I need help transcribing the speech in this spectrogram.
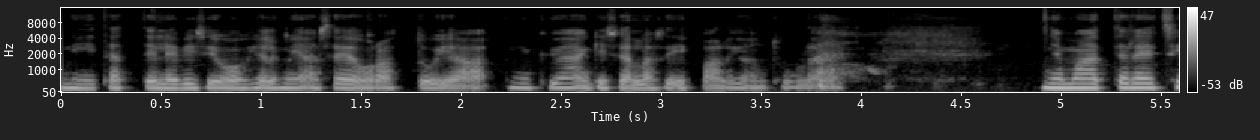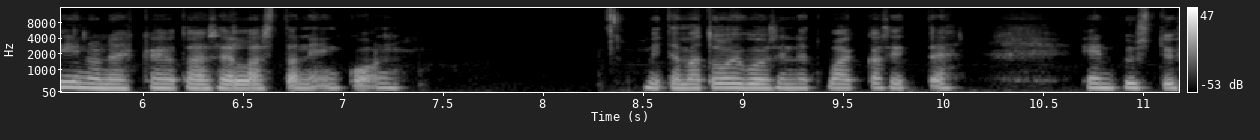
niitä televisio-ohjelmia seurattu ja nykyäänkin sellaisia paljon tulee. Ja mä ajattelen, että siinä on ehkä jotain sellaista, niin kuin, mitä mä toivoisin, että vaikka sitten en pysty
